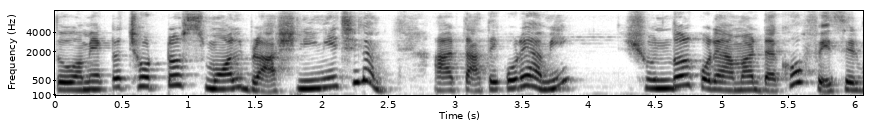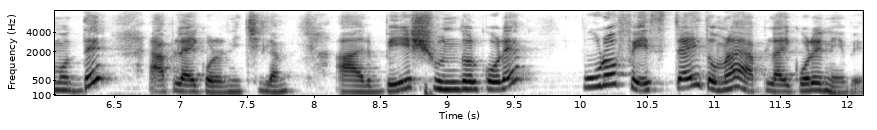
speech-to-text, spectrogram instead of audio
তো আমি একটা ছোট্ট স্মল ব্রাশ নিয়ে নিয়েছিলাম, আর তাতে করে আমি সুন্দর করে আমার দেখো ফেসের মধ্যে অ্যাপ্লাই করে নিচ্ছিলাম। আর বেশ সুন্দর করে পুরো ফেসটাই তোমরা অ্যাপ্লাই করে নেবে।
